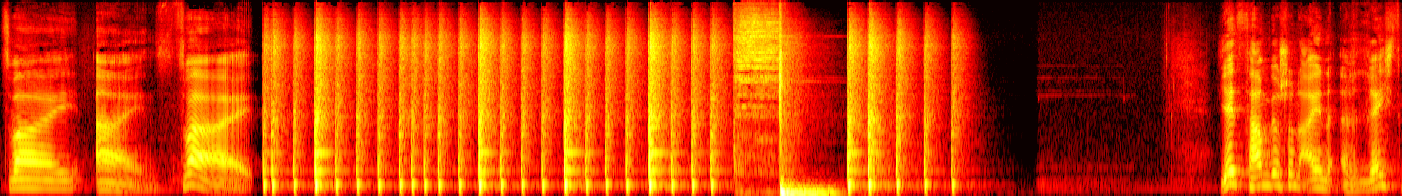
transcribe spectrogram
zwei, eins, zwei. Jetzt haben wir schon ein recht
